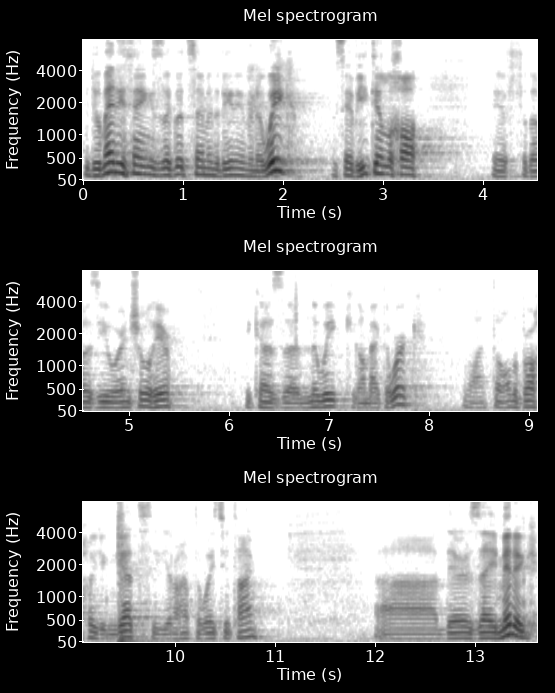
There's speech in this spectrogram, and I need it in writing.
We do many things. A good sim in the beginning of the week. We say v'hitin l'cha. If for those of you who are in shul here, because uh, in the week you're going back to work, you want all the bracha you can get, so you don't have to waste your time. Uh, there's a minig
